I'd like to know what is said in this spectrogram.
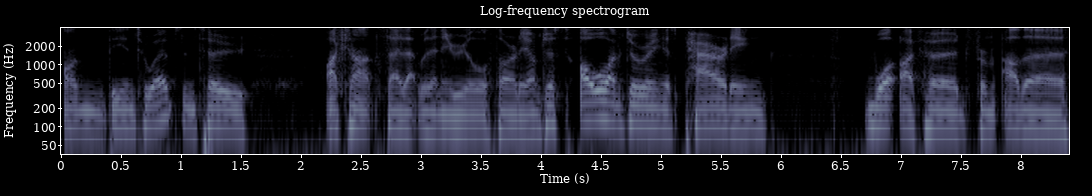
on the interwebs and two I can't say that with any real authority. I'm just all I'm doing is parroting what I've heard from other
